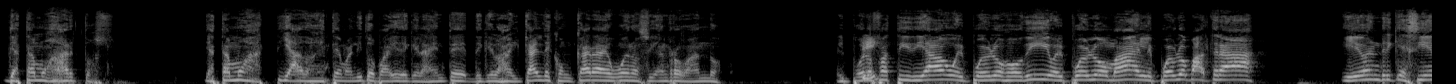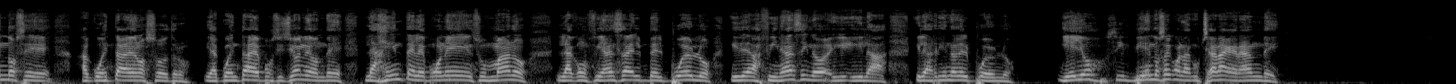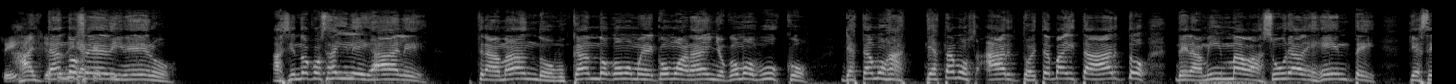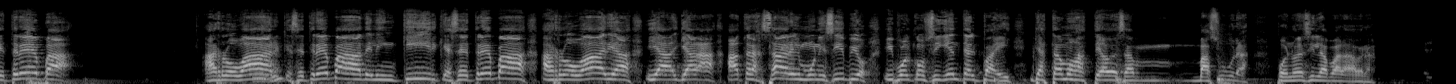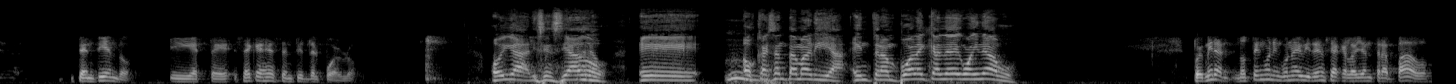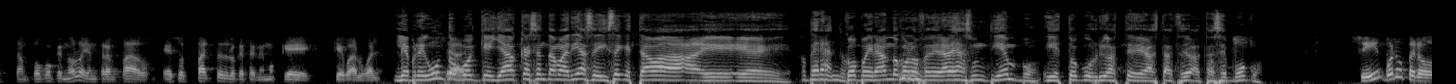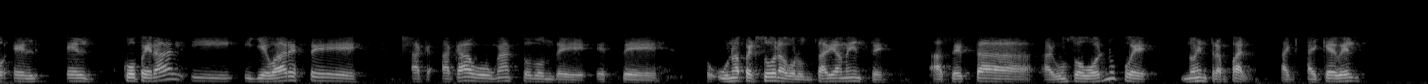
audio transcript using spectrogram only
ya estamos hartos. Ya estamos hastiados en este maldito país de que la gente, de que los alcaldes con cara de bueno sigan robando. El pueblo Sí. fastidiado, el pueblo jodido, el pueblo mal, el pueblo para atrás. Y ellos enriqueciéndose a cuenta de nosotros y a cuenta de posiciones donde la gente le pone en sus manos la confianza del, del pueblo y de las finanzas y, lo- y- y la, y del pueblo. Y ellos sirviéndose con la cuchara grande, Sí, jaltándose de sí. dinero, haciendo cosas ilegales, tramando, buscando cómo me cómo araño, cómo busco. Ya estamos, ya estamos hartos. Este país está harto de la misma basura de gente que se trepa a robar, que se trepa a delinquir, que se trepa a robar y a, y a- y a atrasar el municipio y por consiguiente al país. Ya estamos hastiados de esa basura, por no decir la palabra. Te entiendo. y este sé que es el sentir del pueblo. Oiga, licenciado, eh, Oscar Santamaría entrampó al alcalde de Guaynabo. Pues mira, no tengo ninguna evidencia que lo hayan trampado, tampoco que no lo hayan trampado. Eso es parte de lo que tenemos que, que evaluar. Le pregunto O sea, porque ya Oscar Santamaría se dice que estaba eh, eh, Cooperando. cooperando con los federales hace un tiempo y esto ocurrió hasta, hasta, hace- hasta hace poco. Sí, bueno, pero el, el cooperar y, y llevar este a, a cabo un acto donde este una persona voluntariamente acepta algún soborno, pues no es entrampar. Hay, hay que ver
